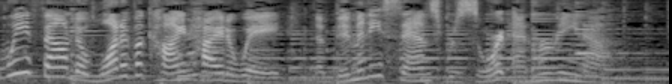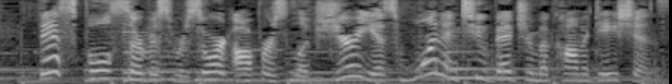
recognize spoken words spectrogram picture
we found a one-of-a-kind hideaway, the Bimini Sands Resort and Marina. This full-service resort offers luxurious one and two bedroom accommodations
